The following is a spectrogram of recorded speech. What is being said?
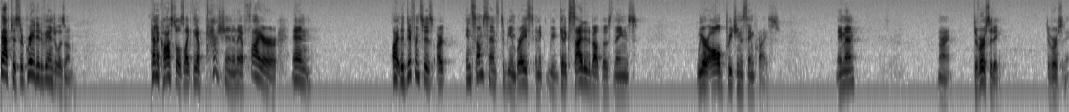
Baptists are great at evangelism. Pentecostals, like they have passion and they have fire. And all right, the differences are in some sense to be embraced, and we get excited about those things we are all preaching the same Christ. Amen? All right. Diversity. Diversity.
